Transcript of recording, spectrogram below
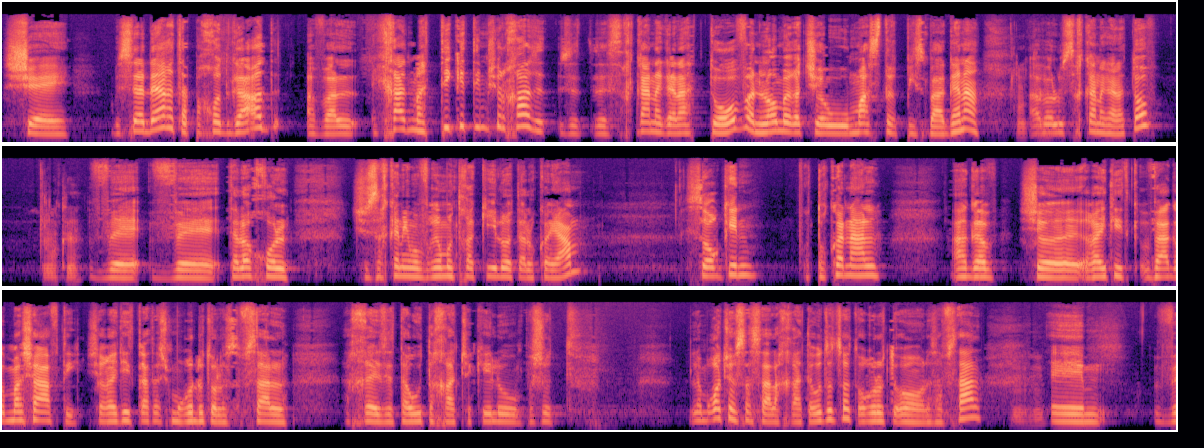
שבסדר, אתה פחות גארד, אבל אחד מהטיקטים שלך זה, זה, זה שחקן הגנה טוב, אני לא אומרת שהוא masterpiece בהגנה, אוקיי. אבל הוא שחקן הגנה טוב, אוקיי. ואתה לא יכול ששחקנים עוברים אותך כאילו אתה לא קיים. סורקין, אותו כנ"ל. אגב, שראיתי, ואגב, מה שאהבתי, שראיתי את קטש מוריד אותו לספסל אחרי איזה טעות אחת שכאילו פשוט, למרות שהוא עשה סל אחרי הטעות הזאת, הוריד אותו לספסל. אמ, ו-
